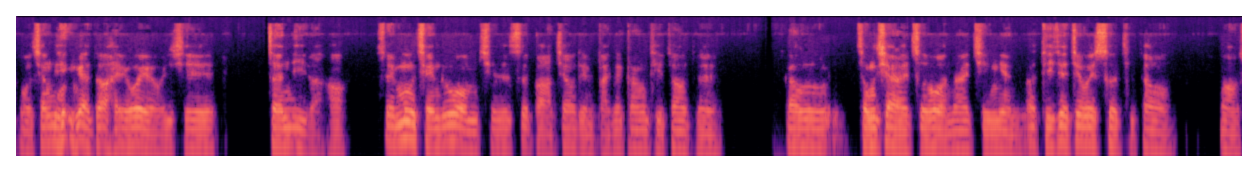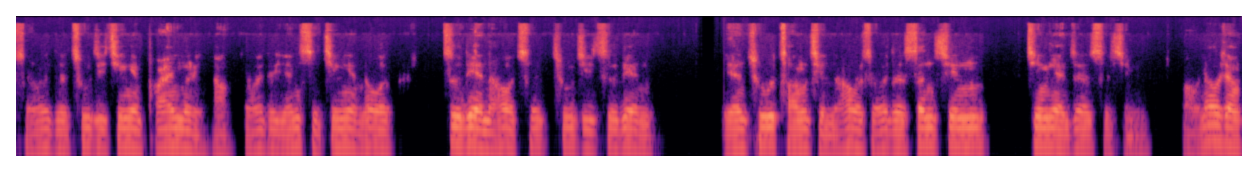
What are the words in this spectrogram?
我相信应该都还会有一些争议的哈。所以目前，如果我们其实是把焦点摆在刚刚提到的刚生下来之后的那些经验，那的确就会涉及到啊所谓的初级经验 （primary） 啊，所谓的原始经验，然后自恋，然后初初级自恋，原初场景，然后所谓的身心经验这个事情。好，那我想，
